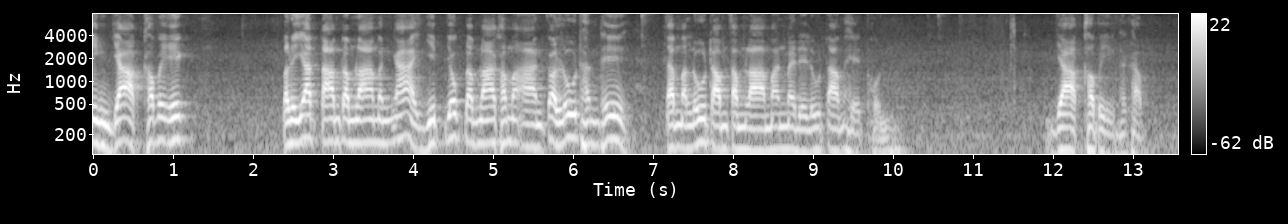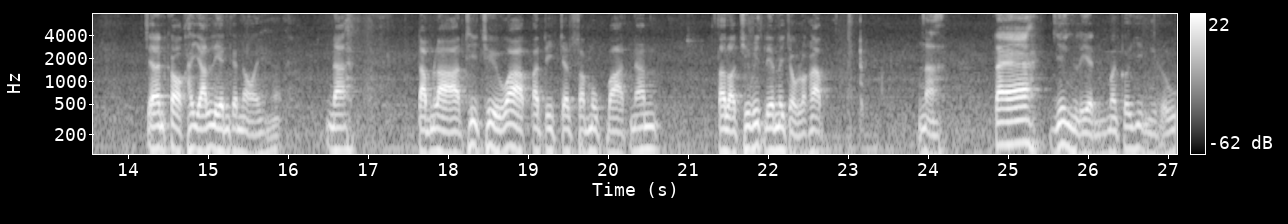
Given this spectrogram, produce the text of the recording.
ยิ่งยากเข้าไปอีก ปริยัติตามตำรามันง่าย หยิบยกตำราเข้ามาอ่านก็รู้ทันทีแต่มันรู้ตามตำรามันไม่ได้รู้ตามเหตุผล ยากเข้าไปอีกนะครับฉะนั้นก็ขยันเรียนกันหน่อยนะตำราที่ชื่อว่าปฏิจจสมุปบาทนั้น ตลอดชีวิตเรียนไม่จบหรอกครับนะแต่ยิ่งเรียนมันก็ยิ่งรู้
